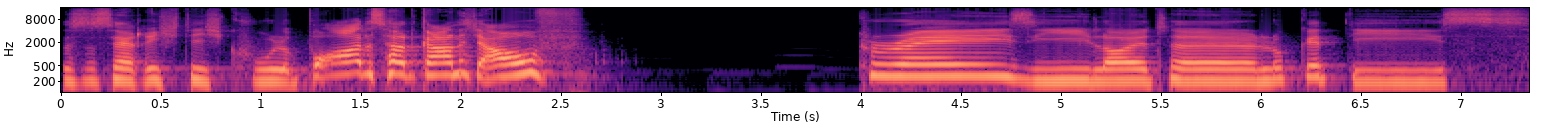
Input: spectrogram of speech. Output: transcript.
Das ist ja richtig cool. Boah, das hört gar nicht auf. Crazy, Leute. Look at these.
